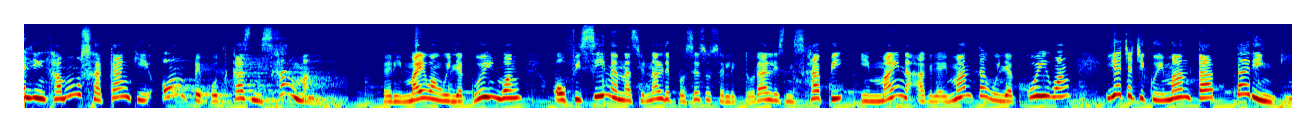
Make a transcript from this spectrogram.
allin hamusqa kanki ompe podcast nisqanman Rimaiwan Willakuywan, Oficina Nacional de Procesos Electorales Nishapi, Imaina Aglaymanta Willakuywan, Yachachikuymanta Tarinki.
